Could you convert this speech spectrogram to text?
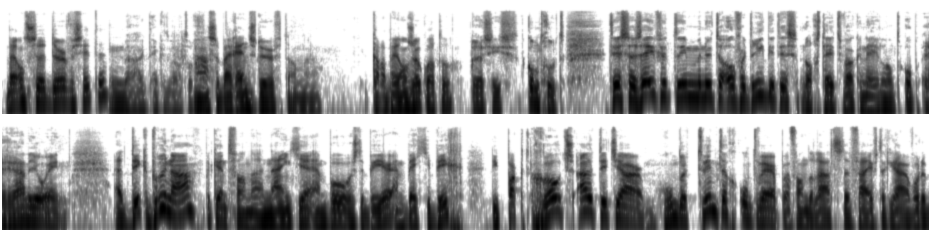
bij ons durven zitten? Nou, ik denk het wel, toch? Nou, als ze bij Rens durft, dan eh, kan het bij ons ook wel, toch? Precies, het komt goed. Het is eh, 17 minuten over drie. Dit is nog steeds Wakker Nederland op Radio 1. Eh, Dick Bruna, bekend van eh, Nijntje en Boris de Beer en Betje Big... die pakt groots uit dit jaar. 120 ontwerpen van de laatste 50 jaar worden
